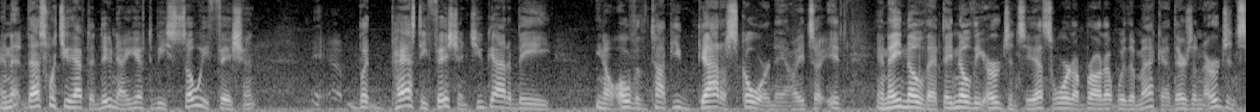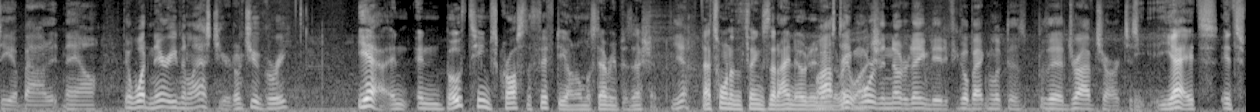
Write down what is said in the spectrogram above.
And that, that's what you have to do now. You have to be so efficient, but past efficient, you got to be you know, over the top. You got to score now. It's a it, and they know that. They know the urgency. That's the word I brought up with Emeka. There's an urgency about it now that wasn't there even last year. Don't you agree? Yeah, and, and both teams crossed the 50 on almost every possession. Yeah. That's one of the things that I noted well, in the rewatch. more than Notre Dame did if you go back and look at the, the drive charts. It's yeah, it's it's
